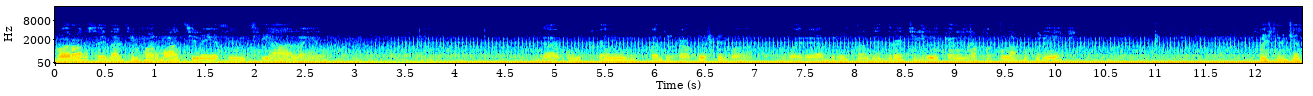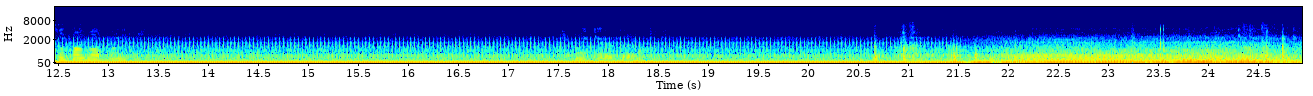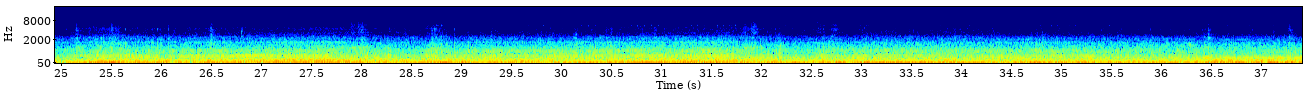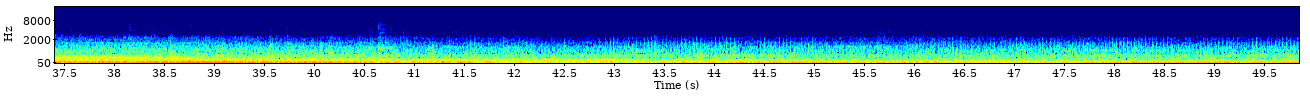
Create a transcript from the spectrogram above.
Vă rog să-i dați informațiile esențiale de acum când, pentru că atunci când vă voi reabilita de drăciile care le-am făcut la București, să știu ce să fac la proiect. Și mai chiar treaba.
